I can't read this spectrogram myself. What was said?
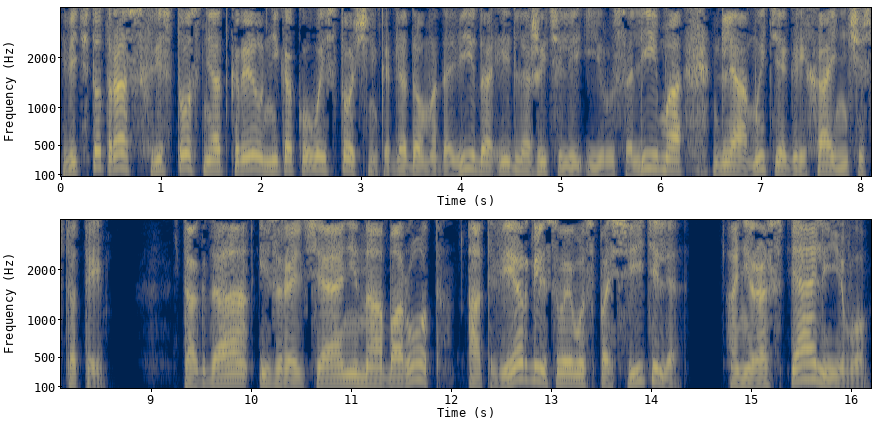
Ведь в тот раз Христос не открыл никакого источника для дома Давида и для жителей Иерусалима для омытия греха и нечистоты. Тогда израильтяне, наоборот, отвергли своего Спасителя, они распяли его.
